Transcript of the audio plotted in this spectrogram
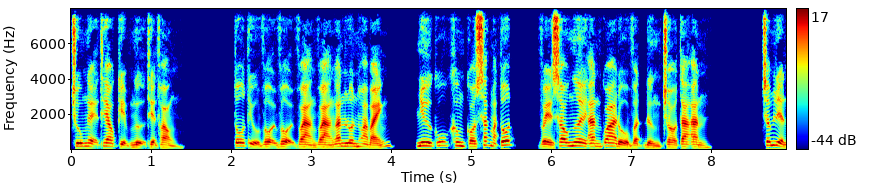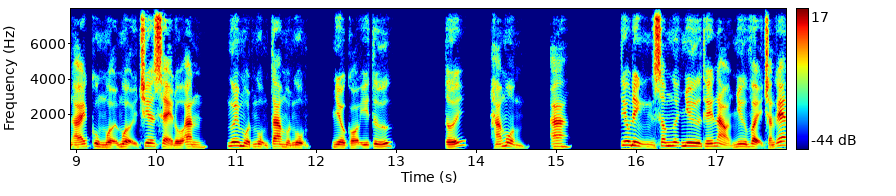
Chu nghệ theo kịp ngự thiện phòng. Tô tiểu vội vội vàng vàng ăn luôn hoa bánh, như cũ không có sắc mặt tốt, về sau ngươi ăn qua đồ vật đừng cho ta ăn. Chấm liền ái cùng muội muội chia sẻ đồ ăn, ngươi một ngụm ta một ngụm, nhiều có ý tứ. Tới, há mồm, a. Tiêu Đình Sâm ngươi như thế nào như vậy chán ghét.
